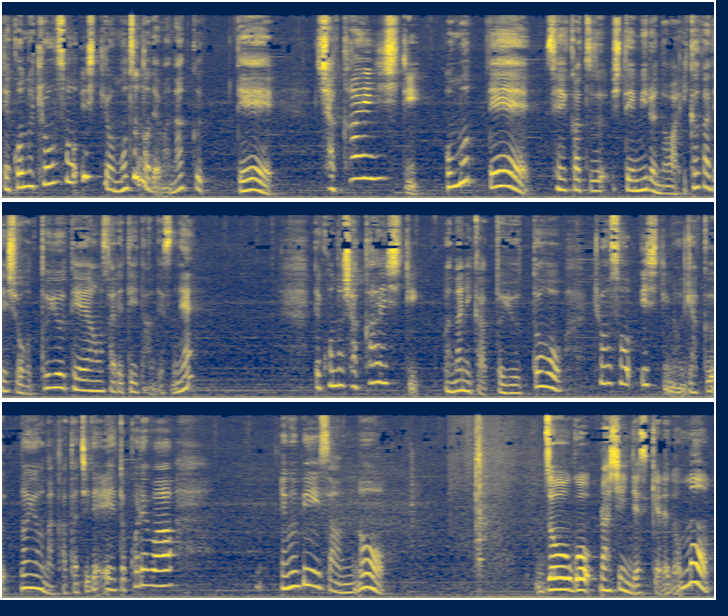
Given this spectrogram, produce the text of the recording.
でこの競争意識を持つのではなくって社会意識を持って生活してみるのはいかがでしょうという提案をされていたんですね。でこの社会意識は何かというと競争意識の逆のような形で、えーとこれは MB さんの造語らしいんですけれども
